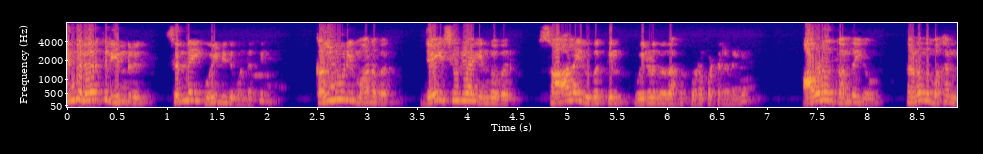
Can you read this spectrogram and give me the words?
இந்த நேரத்தில் இன்று சென்னை உயர்நீதிமன்றத்தில் கல்லூரி மாணவர் ஜெயசூர்யா என்பவர் சாலை விபத்தில் உயிரிழந்ததாக கூறப்பட்ட நிலையில் அவரது தந்தையோ தனது மகன்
